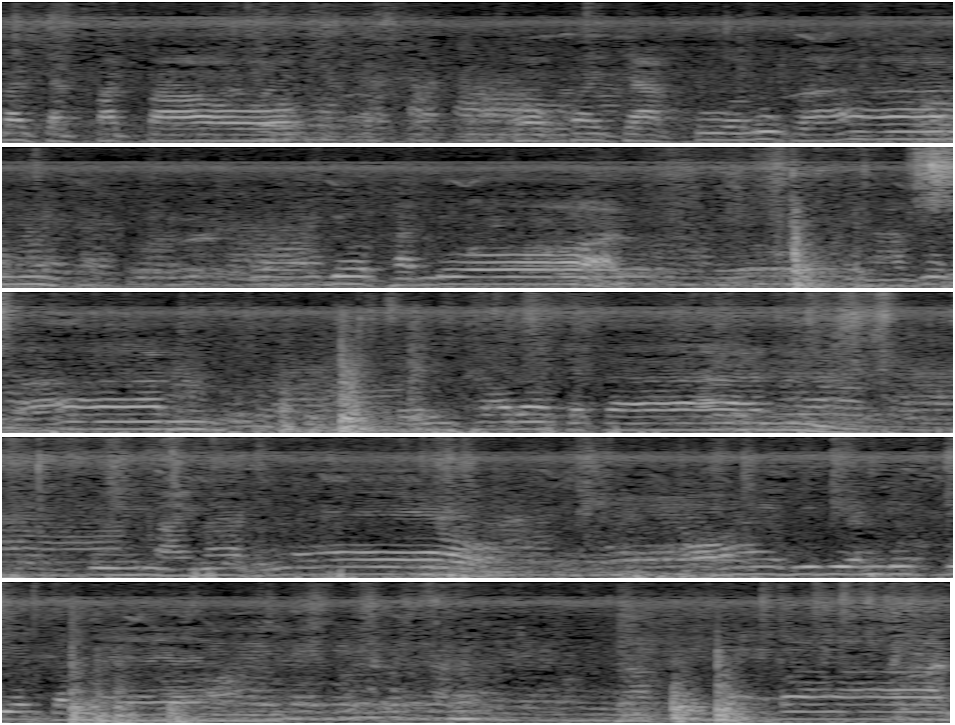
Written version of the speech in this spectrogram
กระจัดปัดเป่า ออกไปจากตัวลูกหลานวายโยธ พันยอดหากลูกหลานเป็นข้าราชการปีใหม่มาถึงแล้วขอให้ดีเวียนยุดเวียนตำแหน่งหากเป็นแม่บ้าน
